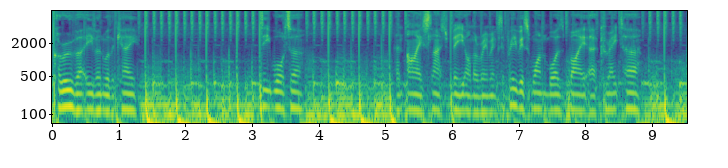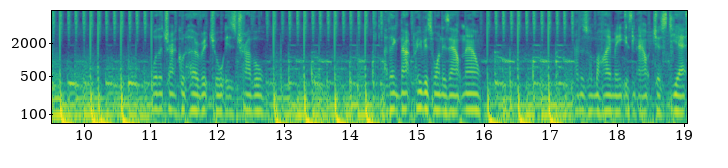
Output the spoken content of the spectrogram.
Karuva, even with a K. Deep Water. And I slash V on the remix. The previous one was by uh, Create Her. With a track called Her Ritual is Travel. I think that previous one is out now. And this one behind me isn't out just yet.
